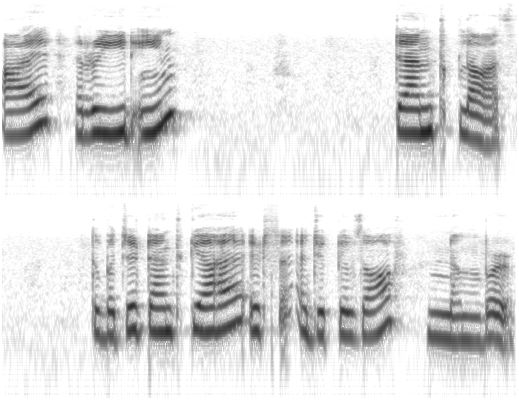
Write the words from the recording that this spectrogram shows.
I read in tenth class तो बच्चे टेंथ क्या है? It's adjectives of number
